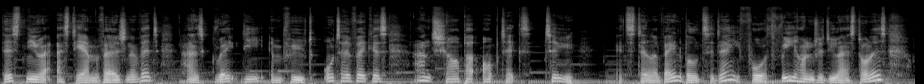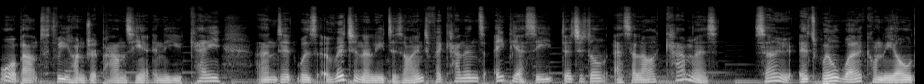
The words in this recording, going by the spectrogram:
this newer STM version of it has greatly improved autofocus and sharper optics too. It's still available today for 300 US dollars or about 300 pounds here in the UK and it was originally designed for Canon's APS-C digital SLR cameras. So it will work on the old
